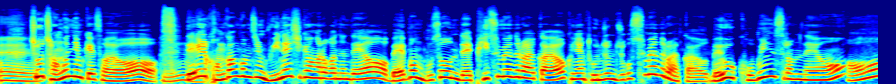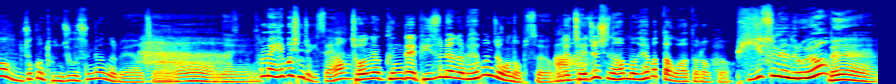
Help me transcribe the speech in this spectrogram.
네. 조정은님께서요, 음. 내일 건강검진 위내시경 하러 갔는데요. 매번 무서운데 비수면으로 할까요? 그냥 돈 좀 주고 수면으로 할까요? 매우 고민스럽네요. 아 무조건 돈 주고 수면으로 해야죠. 아, 네. 선배 해보신 적 있어요? 저는 근데 비수면으로 해본 적은 없어요. 근데 아. 재준 씨는 한번 해봤다고 하더라고요. 비수면으로 요? 네.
